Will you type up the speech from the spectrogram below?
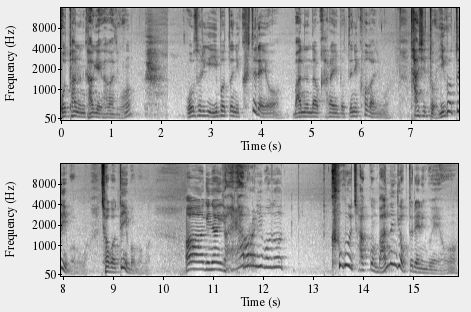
옷 파는 가게 가가지고 옷을 이렇게 입었더니 크더래요. 맞는다고 갈아입었더니 커가지고 다시 또 이것도 입어보고 저것도 입어보고 아 그냥 여러 벌을 입어도 크고 작고 맞는 게 없더라는 거예요.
